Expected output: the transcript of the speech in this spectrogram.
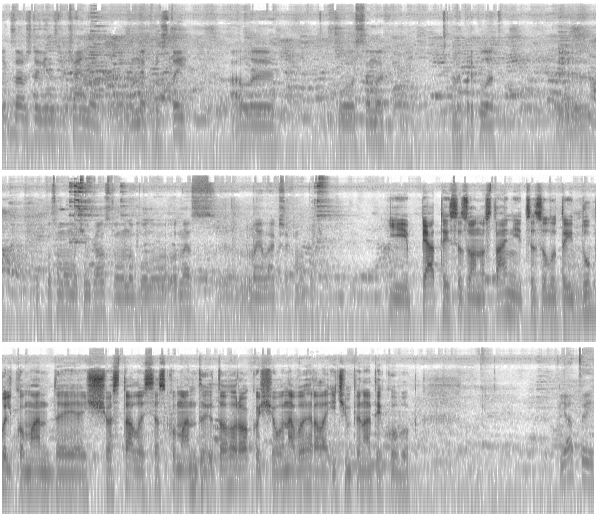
як завжди, він звичайно е, непростий, але по самих, наприклад, по самому чемпіонству воно було одне з найлегших, мабуть. І п'ятий сезон останній це золотий дубль команди. Що сталося з командою того року, що вона виграла і чемпіонат, і кубок? П'ятий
